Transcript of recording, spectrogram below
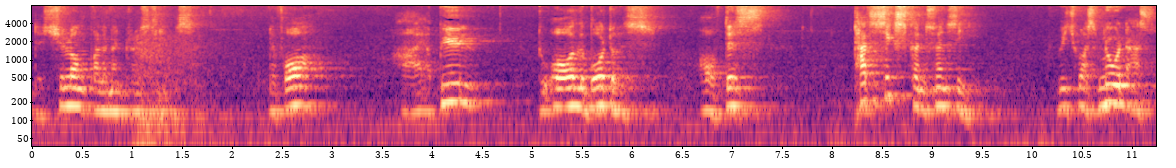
the Shillong parliamentary seats. Therefore, I appeal to all the voters of this 36 constituency, which was known as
